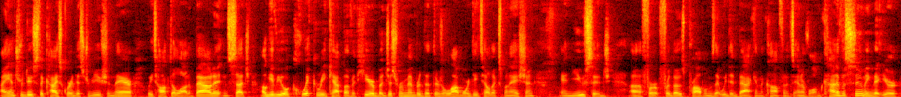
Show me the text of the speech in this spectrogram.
I introduced the chi-square distribution there. We talked a lot about it and such. I'll give you a quick recap of it here, but just remember that there's a lot more detailed explanation and usage uh, for, for those problems that we did back in the confidence interval. I'm kind of assuming that you're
